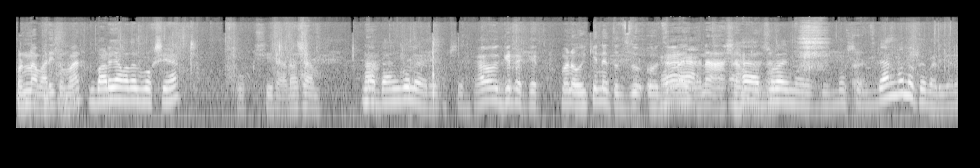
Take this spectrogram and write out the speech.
কোন না বাড়ি তোমার? বাড়ি আমাদের বক্সিহাট বক্সি রানাসাম না বেঙ্গলে আর বক্সিহাট মানে ওইখানে তো জোড়াই না আসাম হ্যাঁ জোড়াই মরে বক্সিহাট বেঙ্গলতে বাড়ি আর।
